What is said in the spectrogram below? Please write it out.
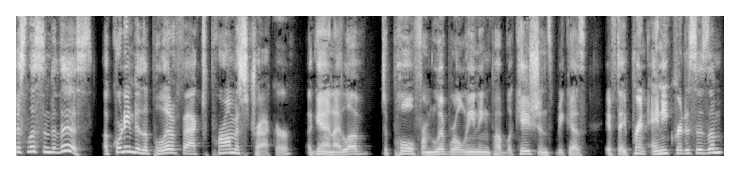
Just listen to this. According to the PolitiFact Promise Tracker, again, I love to pull from liberal leaning publications because if they print any criticism,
